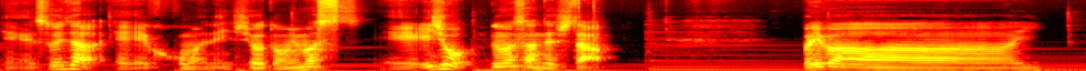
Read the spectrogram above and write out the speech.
え、それでは、え、ここまでにしようと思います。え、以上、沼さんでした。バイバーイ。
